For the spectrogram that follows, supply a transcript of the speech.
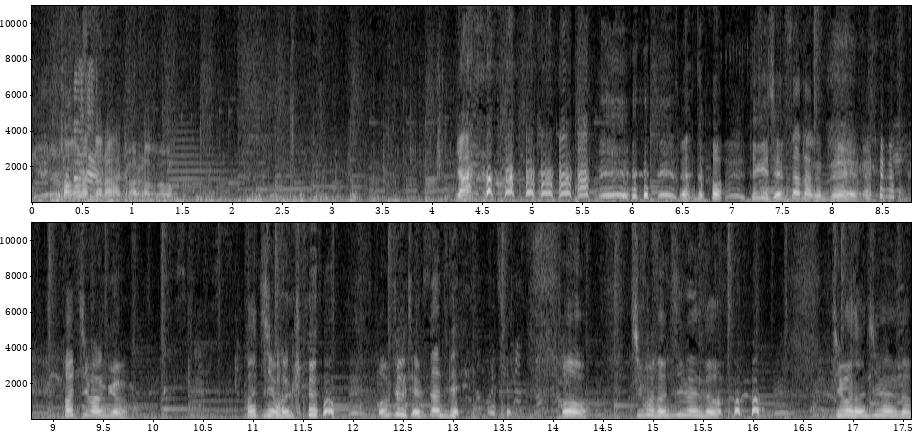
유리를 막아놨잖아. 하지 말라고. 야! 야, 너 되게 잽싸다, 근데. 봤지, 방금? 봤지, 방금? 엄청 잽싼데? 어, 집어 던지면서. 집어 던지면서.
